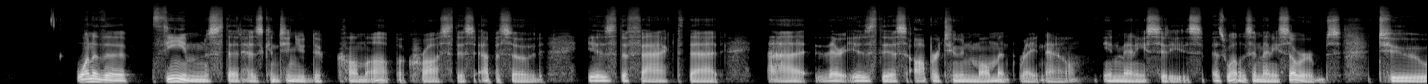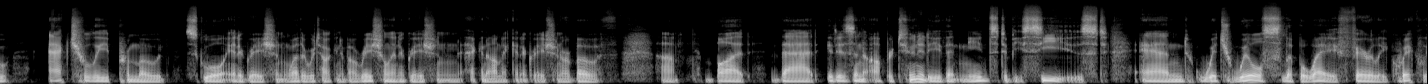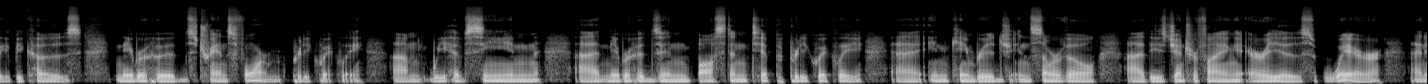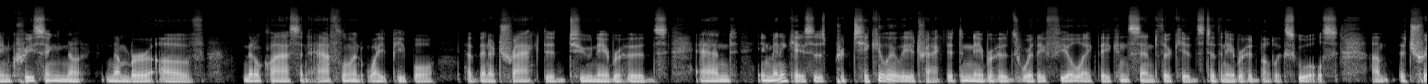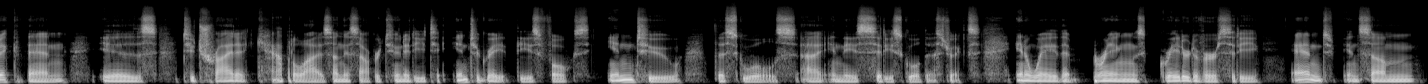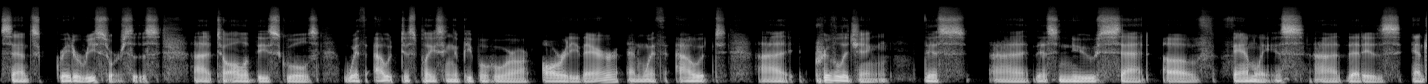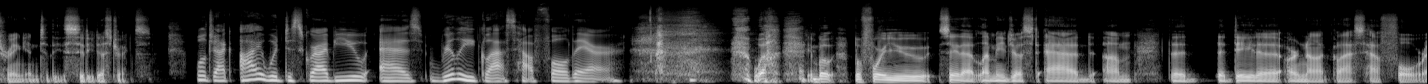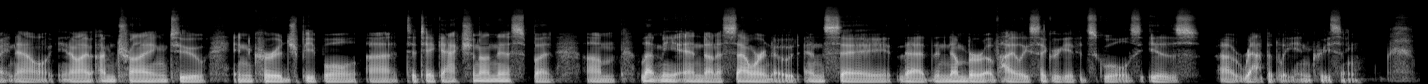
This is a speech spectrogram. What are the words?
One of the themes that has continued to come up across this episode is the fact that uh, there is this opportune moment right now in many cities, as well as in many suburbs, to actually promote school integration, whether we're talking about racial integration, economic integration, or both. Um, but that it is an opportunity that needs to be seized and which will slip away fairly quickly because neighborhoods transform pretty quickly. Um, we have seen uh, neighborhoods in Boston tip pretty quickly, uh, in Cambridge, in Somerville, uh, these gentrifying areas where an increasing no- number of middle class and affluent white people have been attracted to neighborhoods, and in many cases, particularly attracted to neighborhoods where they feel like they can send their kids to the neighborhood public schools. Um, the trick then is to try to capitalize on this opportunity to integrate these folks into the schools uh, in these city school districts in a way that brings greater diversity and in some sense greater resources uh, to all of these schools without displacing the people who are already there and without uh, privileging this uh, this new set of families uh, that is entering into these city districts. Well, Jack, I would describe you as really glass half full there. well, but before you say that, let me just add um, the the data are not glass half full right now. You know, I, am trying to encourage people uh, to take action on this, but um, let me end on a sour note and say that the number of highly segregated schools is uh, rapidly increasing.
